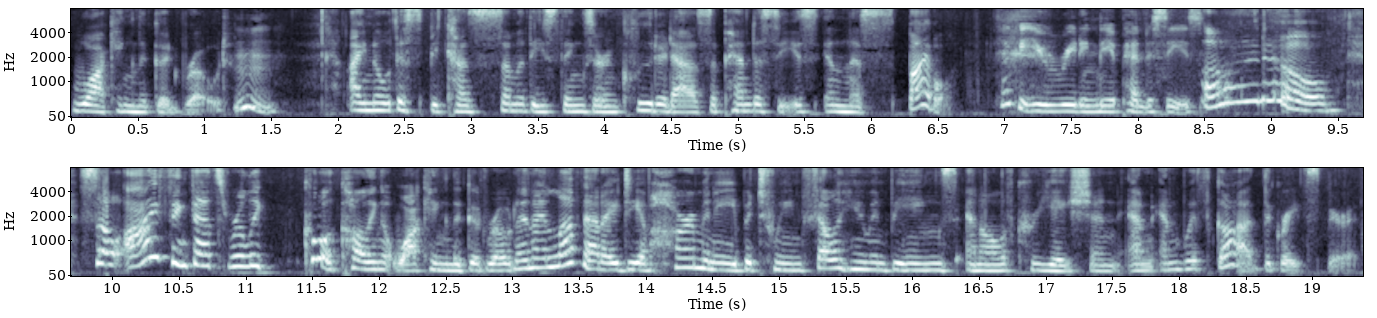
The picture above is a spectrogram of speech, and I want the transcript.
walking the good road. Hmm. I know this because some of these things are included as appendices in this Bible. Look at you reading the appendices. Oh, I know. So I think that's really cool, calling it walking the good road. And I love that idea of harmony between fellow human beings and all of creation and, and with God, the Great Spirit.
